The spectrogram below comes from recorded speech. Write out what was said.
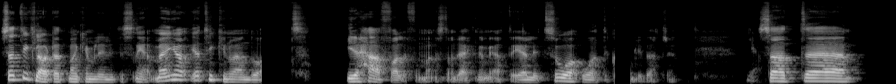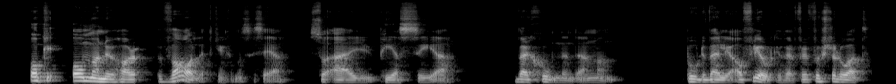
Så att det är klart att man kan bli lite sned. Men jag, jag tycker nog ändå i det här fallet får man nästan räkna med att det är lite så och att det kommer bli bättre. Ja. Så att, eh, och om man nu har valet kanske man ska säga, så är ju PC-versionen den man borde välja av flera olika skäl. För det första då att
